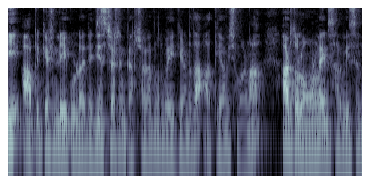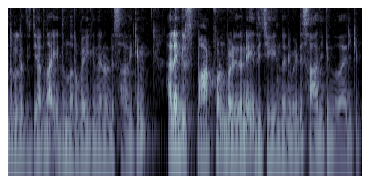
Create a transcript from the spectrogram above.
ഈ ആപ്ലിക്കേഷനിലേക്കുള്ള രജിസ്ട്രേഷൻ കർഷകർ നിർവഹിക്കേണ്ടത് അത്യാവശ്യമാണ്. അടുത്തുള്ള ഓൺലൈൻ സർവീസ് സെന്ററിൽ എത്തിച്ചേർന്ന് ഇത് നിർവഹിക്കുന്നതിന് വേണ്ടി സാധിക്കും. അല്ലെങ്കിൽ സ്മാർട്ട് ഫോൺ വഴി തന്നെ ഇത് ചെയ്യുന്നതിന് വേണ്ടി സാധിക്കുന്നതായിരിക്കും.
